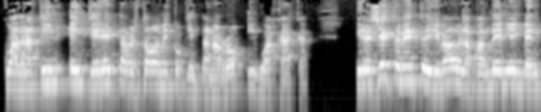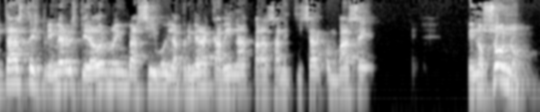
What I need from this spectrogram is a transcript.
Cuadratín en Querétaro, Estado de México, Quintana Roo y Oaxaca. Y recientemente, derivado de la pandemia, inventaste el primer respirador no invasivo y la primera cabina para sanitizar con base en ozono.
